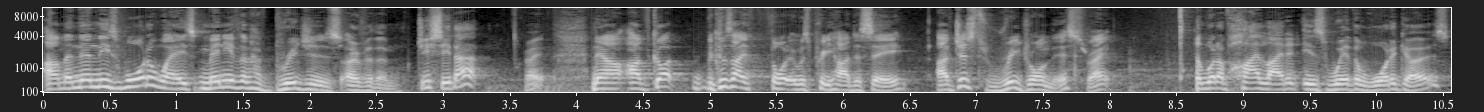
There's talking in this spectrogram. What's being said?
Um, and then these waterways, many of them have bridges over them. Do you see that? Right? Now, I've got, because I thought it was pretty hard to see, I've just redrawn this, right? And what I've highlighted is where the water goes.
